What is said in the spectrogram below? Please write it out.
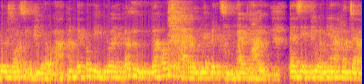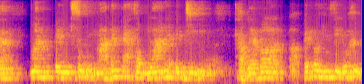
โดยเฉพาะสิ่งเพียวค่ะทั้งเปปเปอร์มินต์ด้วยก็คือแล้วก็สไตล์เราเนี่ยเป็นสิ่งไทยไทย แต่สิ่งเพียวเนี่ยมันจะมันเป็นสูตรมาตั้งแต่ฟอร์มูล่าเนี่ยเป็นจีนครับแล้วก็เปปเปอร์มินฟิลก็คือ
